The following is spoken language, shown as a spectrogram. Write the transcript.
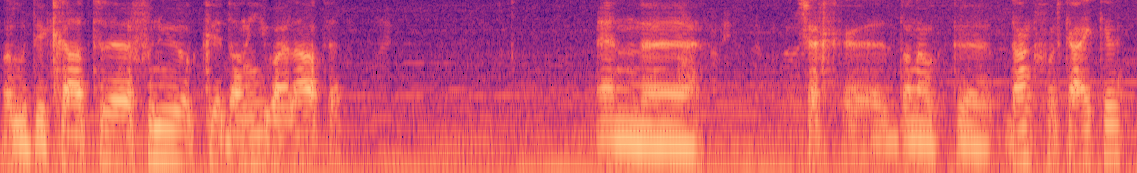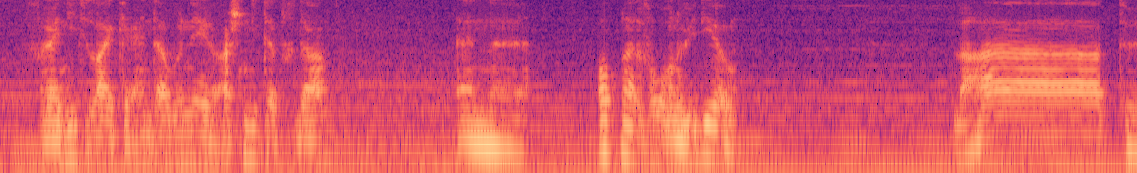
Maar goed, ik ga het uh, voor nu ook dan hierbij laten. En uh, zeg dan ook dank voor het kijken. Vergeet niet te liken en te abonneren als je het niet hebt gedaan. En op naar de volgende video. Later.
